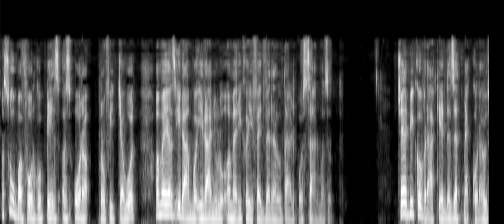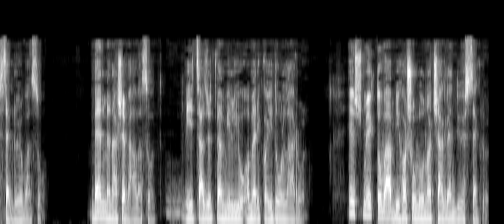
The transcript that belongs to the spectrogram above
A szóban forgó pénz az ORA profitja volt, amely az Iránba irányuló amerikai fegyvereladásból származott. Cserbikov rákérdezett, mekkora összegről van szó. Ben Menase válaszolt. 450 millió amerikai dollárról. És még további hasonló nagyságrendű összegről.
